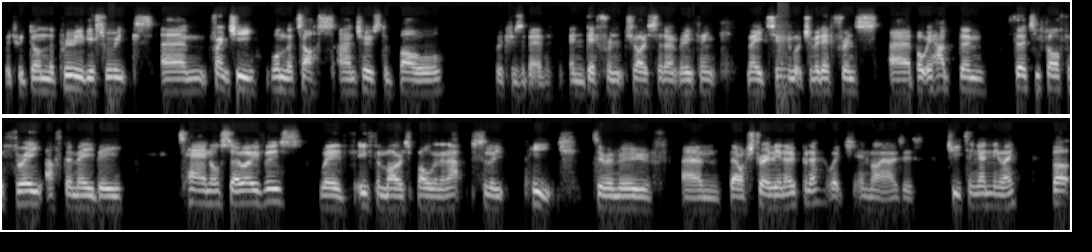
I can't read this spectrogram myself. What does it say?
which we'd done the previous weeks. Um, Frenchie won the toss and chose to bowl, which was a bit of an indifferent choice. I don't really think made too much of a difference. Uh, but we had them 34 for three after maybe 10 or so overs, with Ethan Morris bowling an absolute peach to remove um, their Australian opener, which in my eyes is cheating anyway. But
